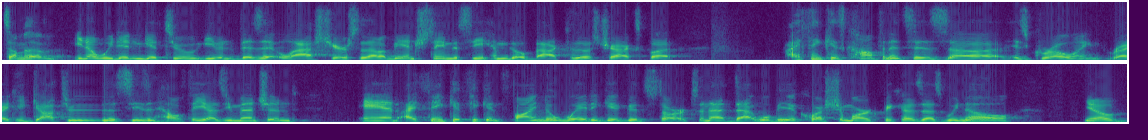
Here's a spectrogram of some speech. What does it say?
Some of them, you know, we didn't get to even visit last year, so that'll be interesting to see him go back to those tracks. But I think his confidence is uh, is growing. Right, he got through the season healthy, as you mentioned, and I think if he can find a way to get good starts, and that that will be a question mark because, as we know, you know,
